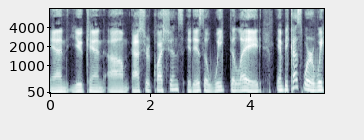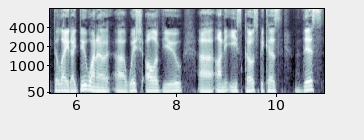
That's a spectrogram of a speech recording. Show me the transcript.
and you can um, ask your questions. It is a week delayed. And because we're a week delayed, I do want to uh, wish all of you uh, on the East Coast, because this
